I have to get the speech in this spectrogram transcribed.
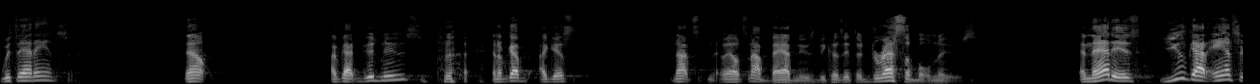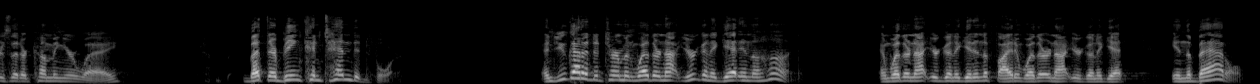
with that answer. Now, I've got good news, and I've got, I guess, not, well, it's not bad news because it's addressable news. And that is, you've got answers that are coming your way, but they're being contended for. And you've got to determine whether or not you're going to get in the hunt and whether or not you're going to get in the fight and whether or not you're going to get in the battle.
